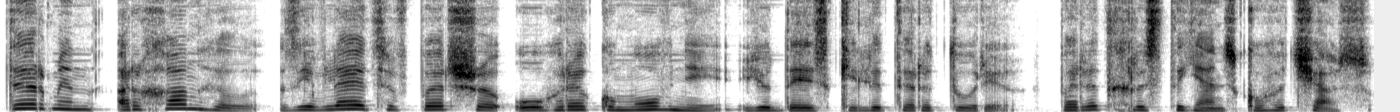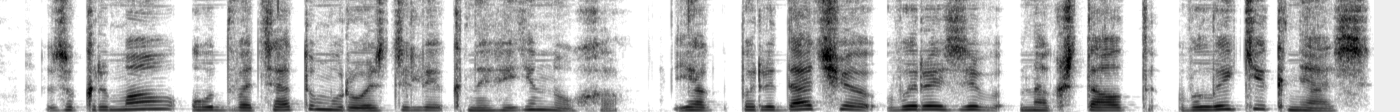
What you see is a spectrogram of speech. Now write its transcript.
Термін архангел з'являється вперше у грекомовній юдейській літературі передхристиянського часу, зокрема у 20 розділі книги Єноха, як передача виразів на кшталт Великий князь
